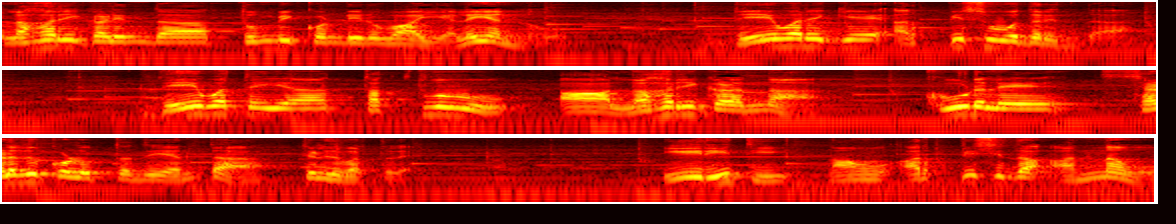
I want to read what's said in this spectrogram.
ಲಹರಿಗಳಿಂದ ತುಂಬಿಕೊಂಡಿರುವ ಎಲೆಯನ್ನು ದೇವರಿಗೆ ಅರ್ಪಿಸುವುದರಿಂದ ದೇವತೆಯ ತತ್ವವು ಆ ಲಹರಿಗಳನ್ನು ಕೂಡಲೇ ಸೆಳೆದುಕೊಳ್ಳುತ್ತದೆ ಅಂತ ತಿಳಿದು ಬರ್ತದೆ ಈ ರೀತಿ ನಾವು ಅರ್ಪಿಸಿದ ಅನ್ನವು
